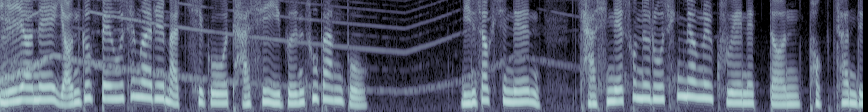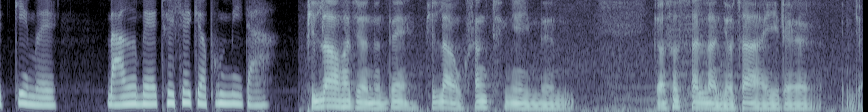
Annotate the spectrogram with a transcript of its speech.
1년의 연극 배우 생활을 마치고 다시 입은 소방복. 민석 씨는 자신의 손으로 생명을 구해냈던 벅찬 느낌을 마음에 되새겨 봅니다. 빌라 화재였는데 빌라 옥상층에 있는 여섯 살난 여자아이를 이제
